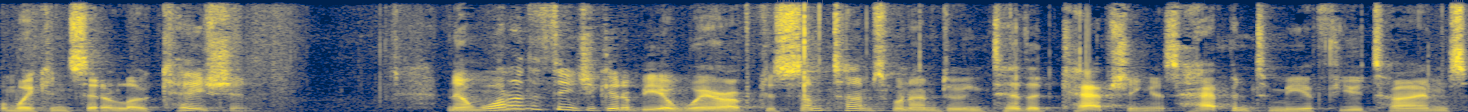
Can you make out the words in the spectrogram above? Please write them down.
and we can set a location. Now, one of the things you've got to be aware of, because sometimes when I'm doing tethered captioning, it's happened to me a few times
